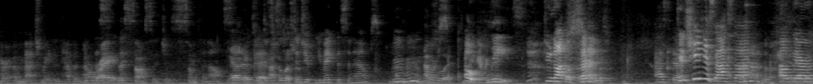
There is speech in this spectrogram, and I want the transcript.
pair, a match made in heaven. But All this, right. this sausage is something else. Yeah, it is. It's delicious. Did you you make this in house? Mm-hmm. Absolutely. Oh, please do not offend. Did she just ask that out there?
